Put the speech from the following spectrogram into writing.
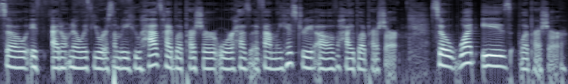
So, if I don't know if you are somebody who has high blood pressure or has a family history of high blood pressure. So, what is blood pressure?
